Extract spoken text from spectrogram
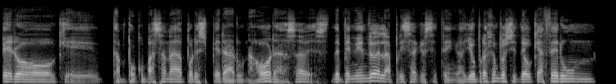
Pero que tampoco pasa nada por esperar una hora, ¿sabes? Dependiendo de la prisa que se tenga. Yo, por ejemplo, si tengo que hacer un,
